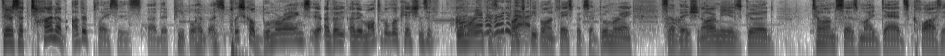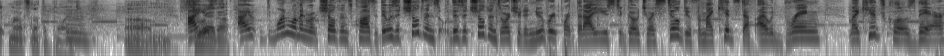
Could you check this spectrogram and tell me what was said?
There's a ton of other places uh, that people have. There's a place called Boomerangs. Are there, are there multiple locations of Boomerang? Because a of bunch that. of people on Facebook said Boomerang. Salvation Army is good. Tom says my dad's closet. Well, that's not the point. Um, I used, up. I one woman wrote children's closet. There was a children's there's a children's orchard in Newburyport that I used to go to. I still do for my kids stuff. I would bring my kids' clothes there.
